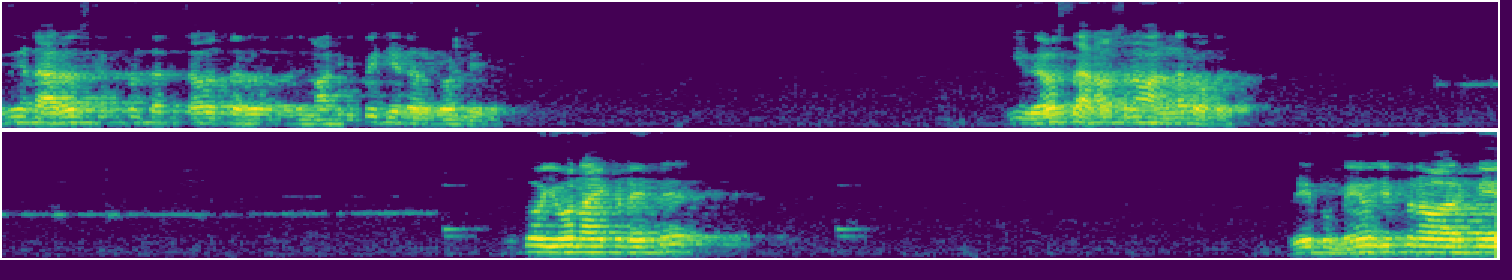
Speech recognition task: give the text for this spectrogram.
ఎందుకంటే ఆ రోజు స్క్రిప్ట్ ఉంటుంది చదువుతారు అది మాకు రిపీట్ చేయడానికి కూడా లేదు. ఈ వ్యవస్థ అనవసరం అన్నారు ఒకరు. ఇంకో యువ నాయకుడైతే రేపు మేము చెప్పిన వారికే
